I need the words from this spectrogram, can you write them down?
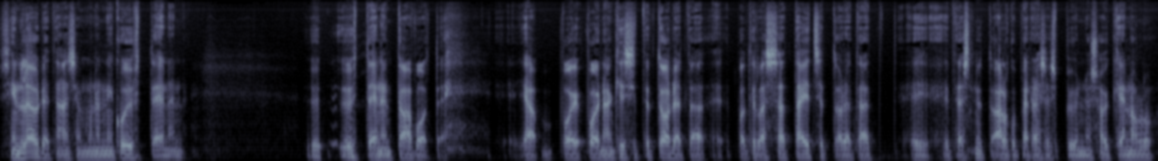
siinä löydetään semmoinen niin kuin yhteinen, y- yhteinen tavoite. Ja voidaankin sitten todeta, potilas saattaa itse todeta, että ei, ei tässä nyt alkuperäisessä pyynnössä oikein ollut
